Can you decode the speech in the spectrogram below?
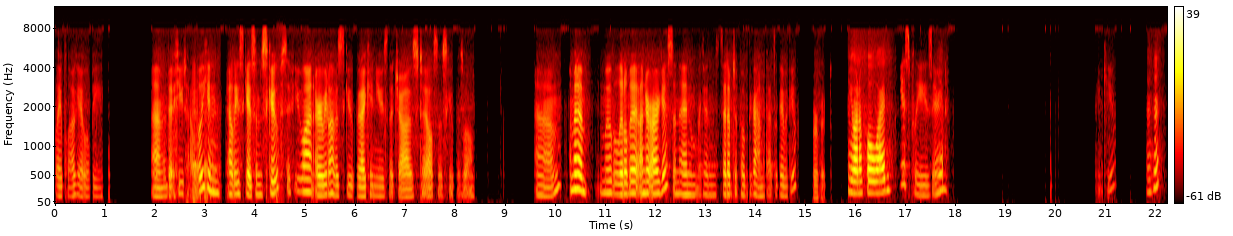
clay plug, it will be um, a bit futile. But we can at least get some scoops if you want, or we don't have a scoop, but I can use the jaws to also scoop as well. Um, I'm gonna move a little bit under Argus, and then we can set up to poke the ground if that's okay with you. Perfect. You want a full wide? Yes, please, Erin. Yep. Thank you. Mm-hmm.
